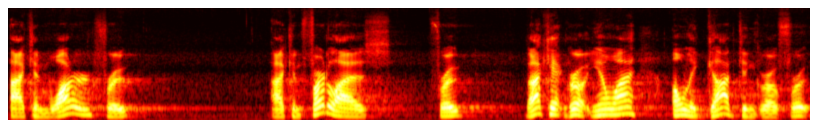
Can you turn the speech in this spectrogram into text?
I can water fruit, I can fertilize fruit, but I can't grow it. You know why? Only God can grow fruit.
